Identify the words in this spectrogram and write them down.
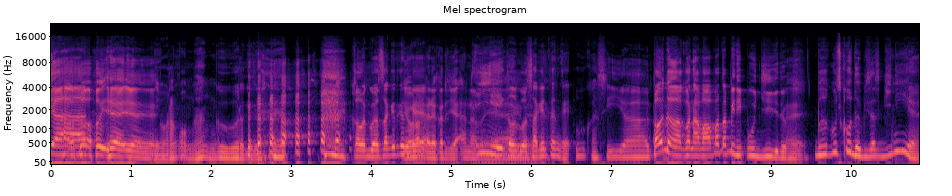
iya. Oh iya iya iya. Ini orang kok nganggur gitu. kalau gue sakit kan orang kayak gak ada kerjaan Iya, ya, kalau gue sakit kan kayak, uh kasihan. Kalau nggak lakukan apa-apa tapi dipuji gitu. Eh. Bagus kok udah bisa segini ya.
